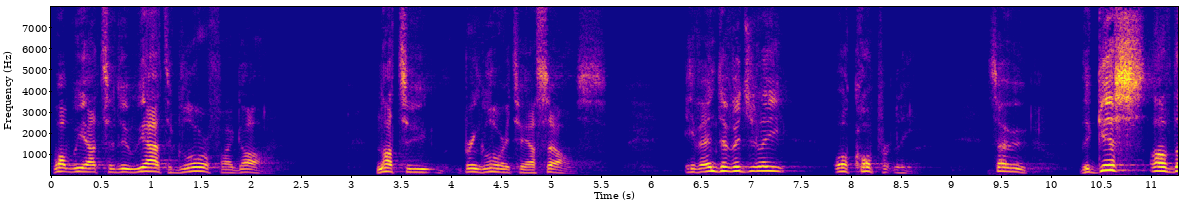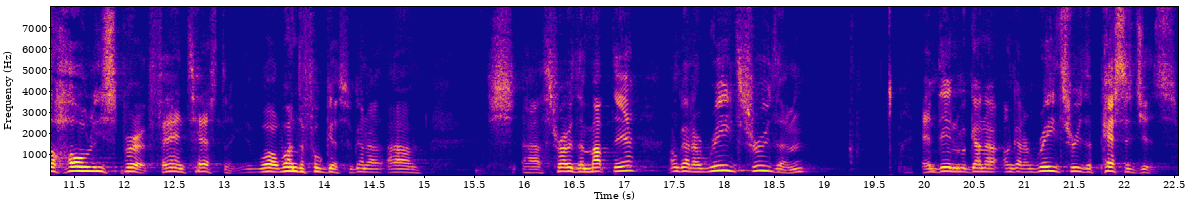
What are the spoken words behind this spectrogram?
what we are to do. We are to glorify God, not to bring glory to ourselves, either individually or corporately. So the gifts of the Holy Spirit, fantastic. What wonderful gifts. We're going to uh, uh, throw them up there. I'm going to read through them, and then we're going to, I'm going to read through the passages.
